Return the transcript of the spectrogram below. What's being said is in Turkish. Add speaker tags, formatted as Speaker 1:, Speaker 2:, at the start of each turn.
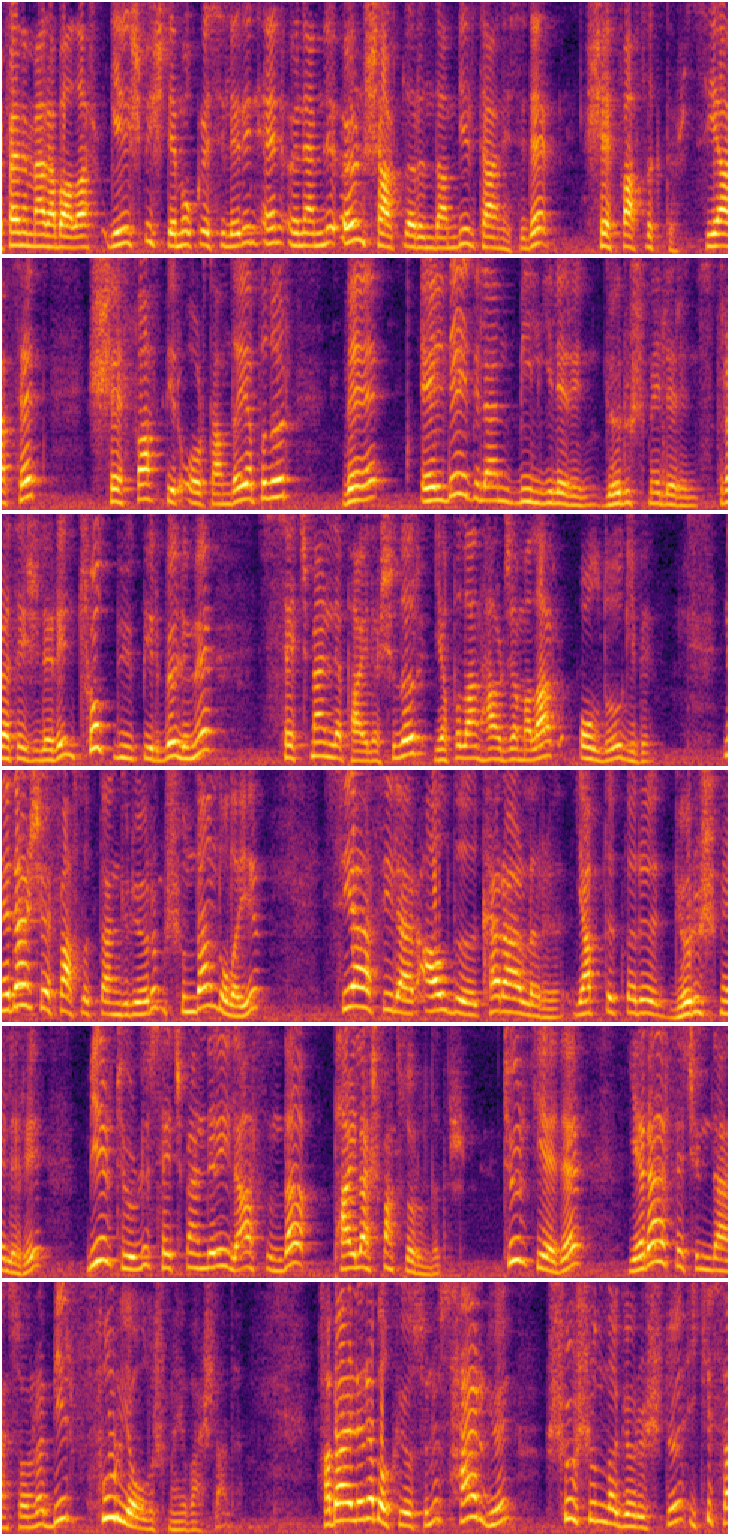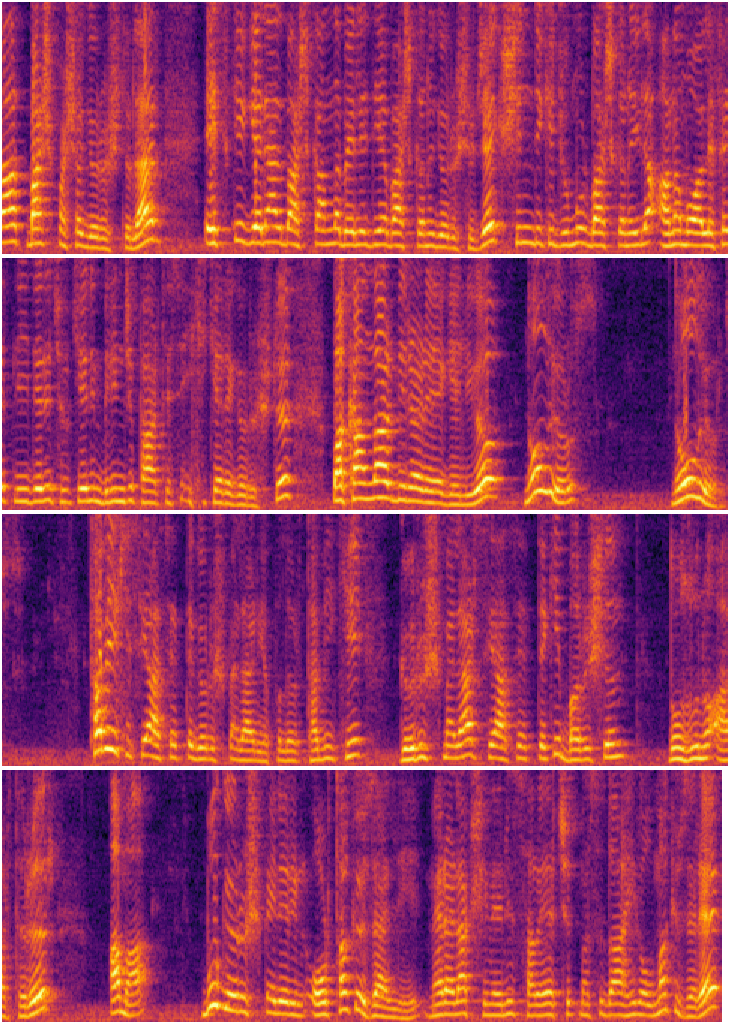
Speaker 1: Efendim merhabalar. Gelişmiş demokrasilerin en önemli ön şartlarından bir tanesi de şeffaflıktır. Siyaset şeffaf bir ortamda yapılır ve elde edilen bilgilerin, görüşmelerin, stratejilerin çok büyük bir bölümü seçmenle paylaşılır. Yapılan harcamalar olduğu gibi. Neden şeffaflıktan giriyorum? Şundan dolayı siyasiler aldığı kararları, yaptıkları görüşmeleri bir türlü seçmenleriyle aslında paylaşmak zorundadır. Türkiye'de yerel seçimden sonra bir furya oluşmaya başladı. Haberlere bakıyorsunuz her gün şu şunla görüştü, iki saat baş başa görüştüler. Eski genel başkanla belediye başkanı görüşecek. Şimdiki cumhurbaşkanıyla ana muhalefet lideri Türkiye'nin birinci partisi iki kere görüştü. Bakanlar bir araya geliyor. Ne oluyoruz? Ne oluyoruz? Tabii ki siyasette görüşmeler yapılır. Tabii ki görüşmeler siyasetteki barışın dozunu artırır. Ama bu görüşmelerin ortak özelliği Meral Akşener'in saraya çıkması dahil olmak üzere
